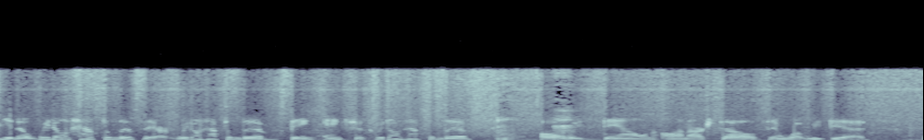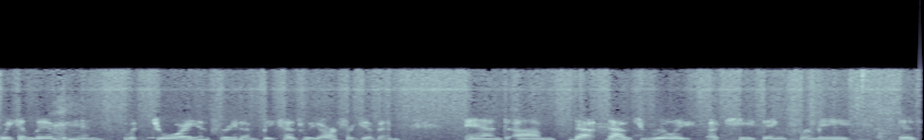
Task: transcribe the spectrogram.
You know, we don't have to live there. We don't have to live being anxious. We don't have to live always down on ourselves and what we did. We can live in with joy and freedom because we are forgiven. And um, that that was really a key thing for me is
